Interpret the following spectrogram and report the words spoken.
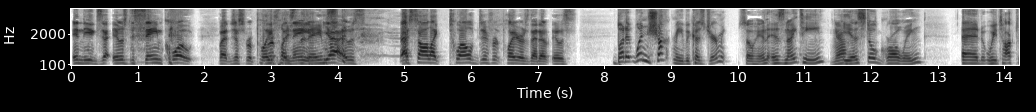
in the exact. It was the same quote, but just replaced, Replaced the the name. names. Yeah, it was. I saw like twelve different players that uh, it was. But it wouldn't shock me because Jeremy Sochan is 19. Yeah. He is still growing. And we talked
